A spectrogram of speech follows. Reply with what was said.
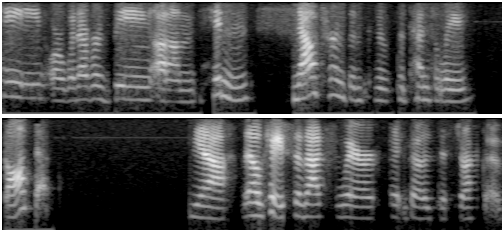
pain or whatever's being um hidden now turns into potentially gossip. Yeah. Okay, so that's where it goes destructive.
